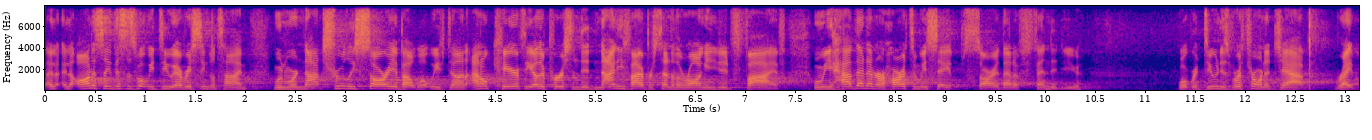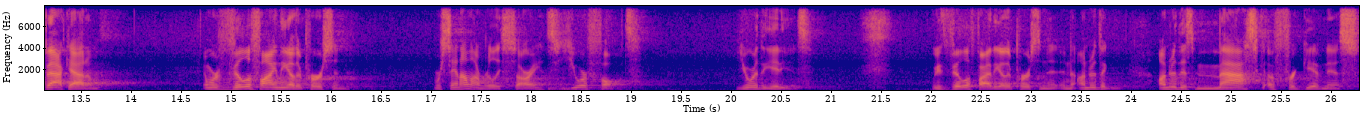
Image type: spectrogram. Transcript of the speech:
and, and, honestly, this is what we do every single time. When we're not truly sorry about what we've done, I don't care if the other person did 95% of the wrong and you did five. When we have that in our hearts and we say, sorry, that offended you, what we're doing is we're throwing a jab right back at them. And we're vilifying the other person. We're saying, I'm not really sorry. It's your fault. You're the idiot. We vilify the other person. And under, the, under this mask of forgiveness,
